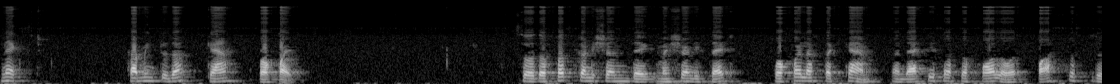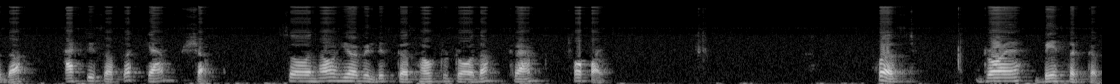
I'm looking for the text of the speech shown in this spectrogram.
next coming to the cam profile so the first condition they mentioned is that profile of the cam and the axis of the follower passes through the axis of the cam shaft. So now here we'll discuss how to draw the cam profile. First, draw a base circle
